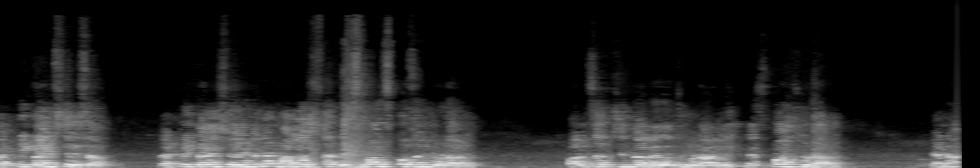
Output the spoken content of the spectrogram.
థర్టీ టైమ్స్ చేసా. థర్టీ టైమ్స్ చేయగానే మళ్ళీ ఒకసారి రెస్పాన్స్ కోసం చూడాలి. పల్స్ వచ్చిందా లేదో చూడాలి. రెస్పాన్స్ చూడాలి. ఓకేనా?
